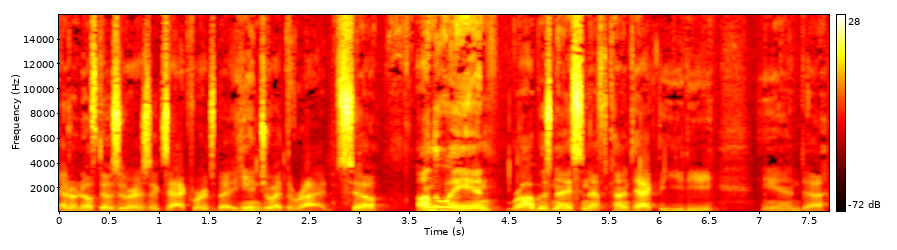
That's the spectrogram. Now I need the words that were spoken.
I don't know if those were his exact words, but he enjoyed the ride. So on the way in, Rob was nice enough to contact the ED and uh,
